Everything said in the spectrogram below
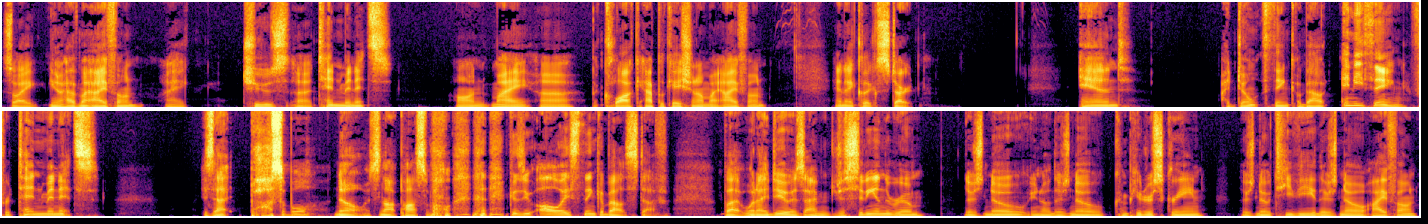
So I, you know, have my iPhone. I choose uh, 10 minutes on my uh, the clock application on my iPhone, and I click start. And I don't think about anything for 10 minutes. Is that possible? No, it's not possible because you always think about stuff. But what I do is I'm just sitting in the room. There's no, you know, there's no computer screen, there's no TV, there's no iPhone.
